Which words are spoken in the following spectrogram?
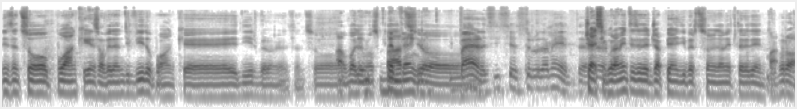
nel senso può anche, che ne so, vedendo il video può anche dirvelo, nel senso Ah, voglio uno ben spazio. Bene, sì, sì, assolutamente. Cioè, Eh. sicuramente siete già pieni di persone da mettere dentro, Ma però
